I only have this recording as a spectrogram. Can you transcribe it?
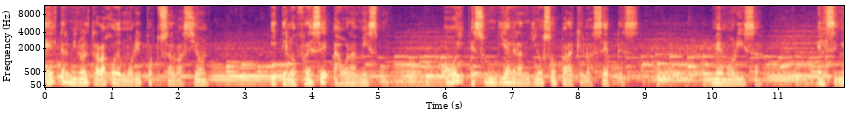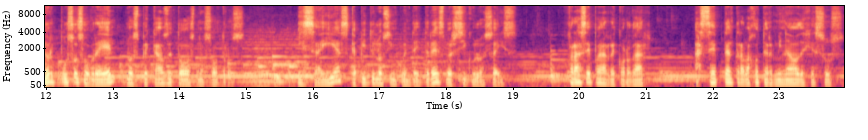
Él terminó el trabajo de morir por tu salvación y te lo ofrece ahora mismo. Hoy es un día grandioso para que lo aceptes. Memoriza. El Señor puso sobre él los pecados de todos nosotros. Isaías capítulo 53 versículo 6. Frase para recordar. Acepta el trabajo terminado de Jesús.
